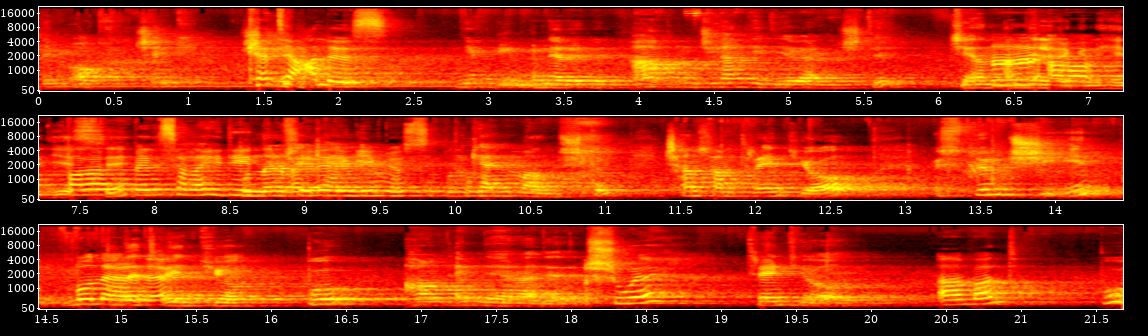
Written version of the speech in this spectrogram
Benim outfit check. Kennt ihr alles? Ne bileyim bu nerenin? Aa bunu Cihan hediye vermişti. Cihan anneler Ama günü hediyesi. Bana, ben sana hediye Bunları ben kendim, giymiyorsun. bunu kendim almıştım. Çantam Trendyol. Üstüm Shein. Bu Bu da nerede? Trendyol. Bu H&M'de herhalde. Schuhe, Trendyol. Armband. Bu.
